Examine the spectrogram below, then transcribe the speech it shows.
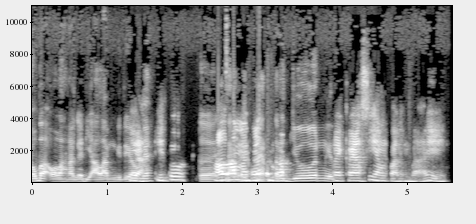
coba olahraga di alam gitu ya, Om Ya, ya itu ke alam adalah tempat terjun gitu rekreasi yang paling baik.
